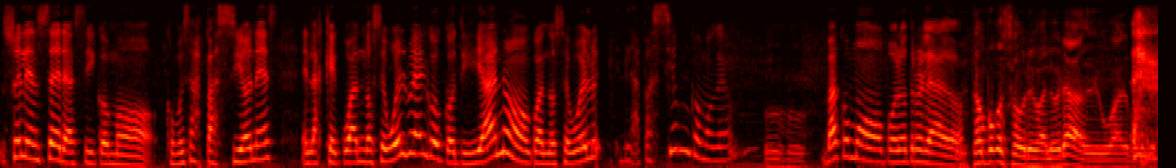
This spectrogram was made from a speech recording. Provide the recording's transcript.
suelen ser así como, como esas pasiones en las que cuando se vuelve algo cotidiano, cuando se vuelve, la pasión como que va como por otro lado. Está un poco sobrevalorado igual, porque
